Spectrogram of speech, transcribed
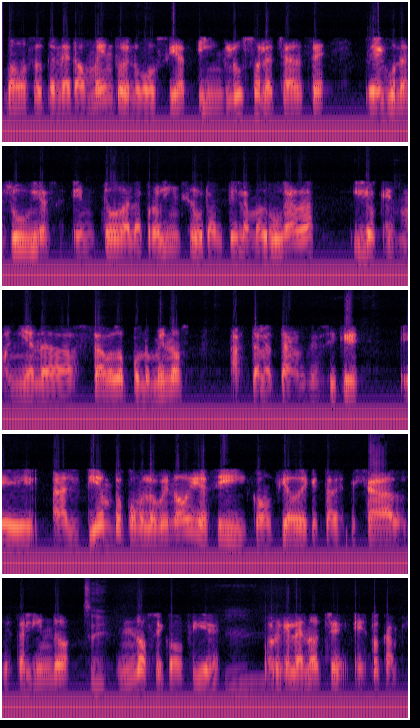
vamos a tener aumento de nubosidad e incluso la chance de algunas lluvias en toda la provincia durante la madrugada y lo que es mañana sábado por lo menos hasta la tarde, así que eh, al tiempo como lo ven hoy, así confiado de que está despejado, que está lindo, no se confíe, mm. porque la noche esto cambia.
